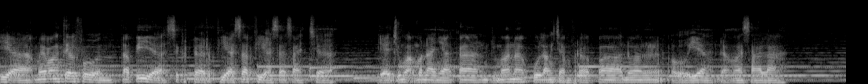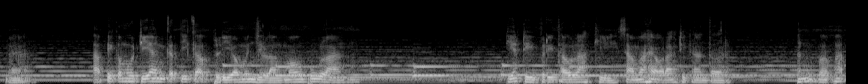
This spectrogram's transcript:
ya memang telepon. Tapi ya sekedar biasa-biasa saja. Ya cuma menanyakan gimana pulang jam berapa? Oh ya tidak masalah. Nah tapi kemudian ketika beliau menjelang mau pulang dia diberitahu lagi sama orang di kantor. Kan bapak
